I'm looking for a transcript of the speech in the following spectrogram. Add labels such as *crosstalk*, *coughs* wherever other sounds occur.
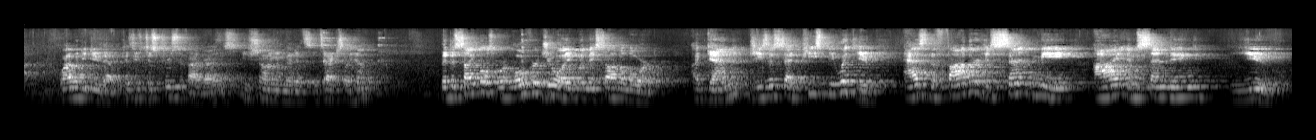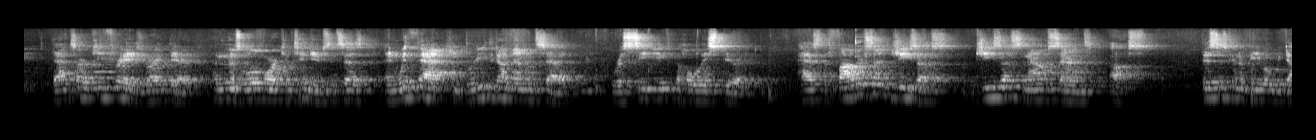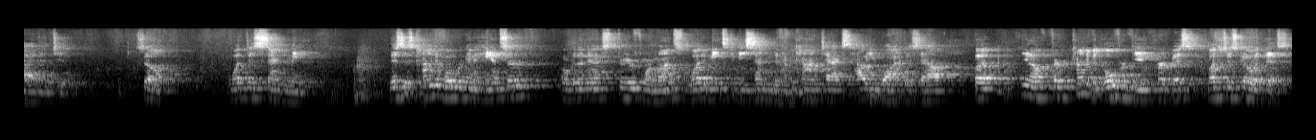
Why would he do that? Because he's just crucified, right? He's, showing them that it's, it's actually him. The disciples were overjoyed when they saw the Lord. Again, Jesus said, Peace be with you. As the Father has sent me, I am sending you. That's our key phrase right there. And then there's a little more continues. It says, And with that, he breathed on them and said, Receive the Holy Spirit. As the Father sent Jesus, Jesus now sends us. This is going to be what we dive into. So, what does sent mean? This is kind of what we're going to answer over the next three or four months what it means to be sent in different contexts, how you walk this out. But, you know, for kind of an overview purpose, let's just go with this.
